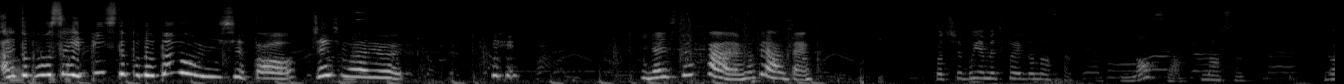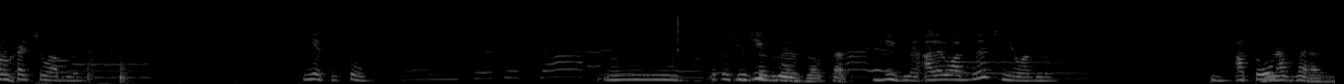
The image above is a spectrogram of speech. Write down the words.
Ale to było zajebiste, podobało mi się to. Cześć Mariusz. Ja jestem fanem, naprawdę. Potrzebujemy twojego nosa. Nosa. Nosa. Wąchaj, czy ładny. Nie tu, tu. Mm, czegoś jest Dziwne. za dużo, tak. Dziwne, ale ładne czy nieładne? A tu? Na dwa razy.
